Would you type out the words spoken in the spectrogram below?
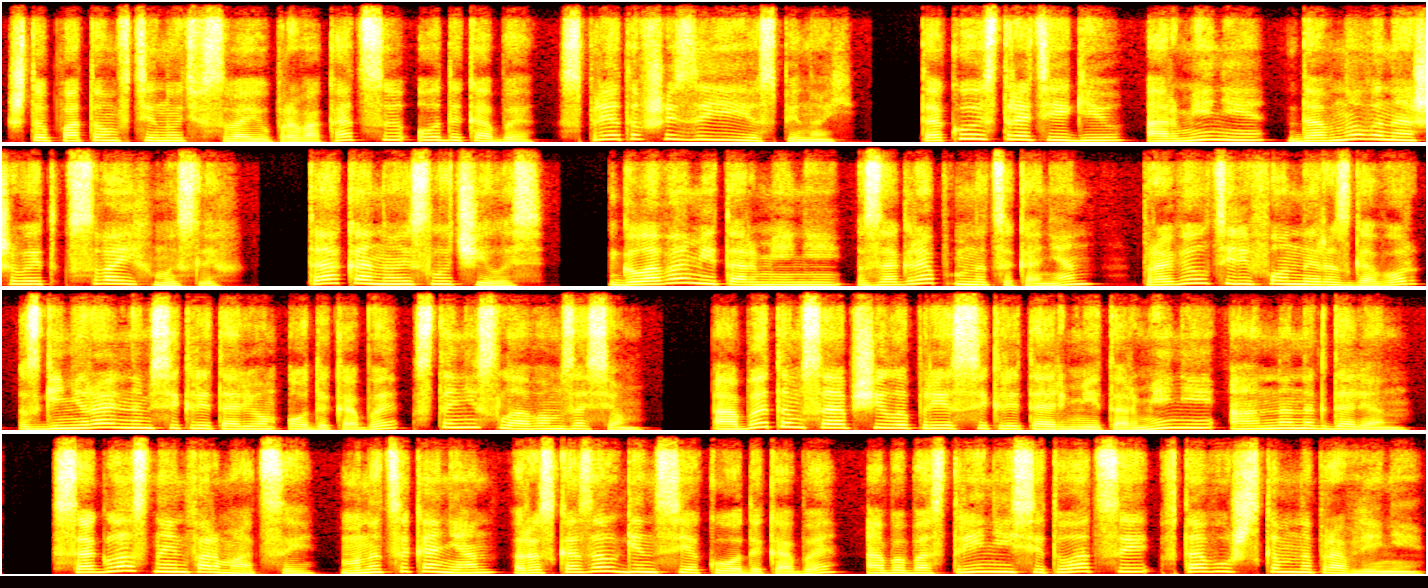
чтобы потом втянуть в свою провокацию ОДКБ, спрятавшись за ее спиной. Такую стратегию Армения давно вынашивает в своих мыслях. Так оно и случилось. Глава МИД Армении Заграб Мнацаканян провел телефонный разговор с генеральным секретарем ОДКБ Станиславом Засем. Об этом сообщила пресс-секретарь МИД Армении Анна Нагдалян. Согласно информации, Мнацаканян рассказал генсеку ОДКБ об обострении ситуации в Тавушском направлении.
